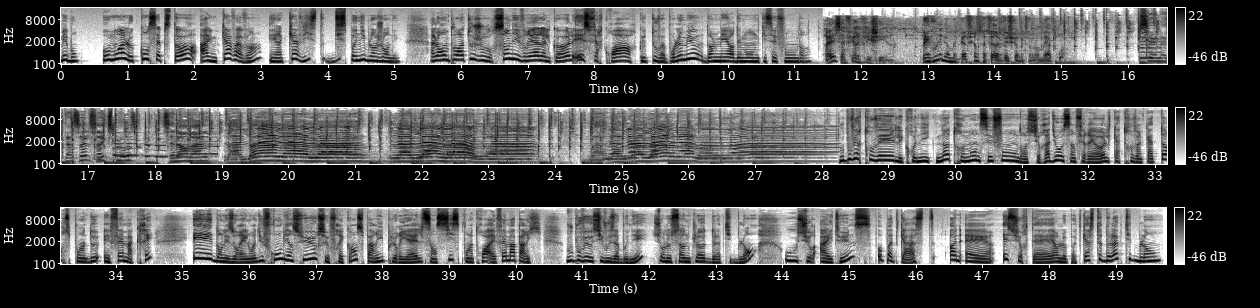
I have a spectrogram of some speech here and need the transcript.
Mais bon, au moins le concept store a une cave à vin et un caviste disponible en journée. Alors on pourra toujours s'enivrer à l'alcool et se faire croire que tout va pour le mieux dans le meilleur des mondes qui s'effondre. Ouais, ça fait réfléchir. Mais oui, non, mais bien sûr, ça fait réfléchir maintenant. Mais à quoi? Si une étincelle, ça explose. C'est normal. La la la la. La la la la. La la la la la la la. Vous pouvez retrouver les chroniques Notre monde s'effondre sur Radio Saint-Ferréol 94.2 FM à Cré et dans les oreilles loin du front, bien sûr, sur Fréquence Paris Pluriel 106.3 FM à Paris. Vous pouvez aussi vous abonner sur le SoundCloud de la Petite Blanc ou sur iTunes au podcast On Air et sur Terre, le podcast de la Petite Blanc.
